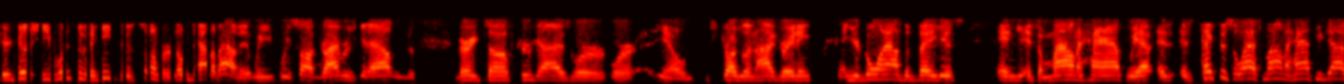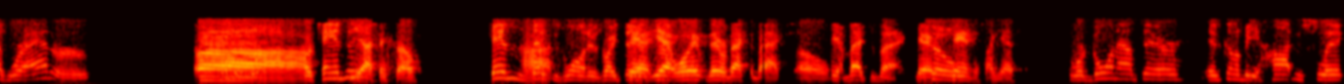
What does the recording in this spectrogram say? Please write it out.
You're good. You went through the heat this summer, no doubt about it. We we saw drivers get out and very tough. Crew guys were were you know struggling hydrating, and you're going out to Vegas, and it's a mile and a half. We have is, is Texas the last mile and a half you guys were at, or Uh, or Kansas? Yeah, I think so. Kansas and Uh, Texas won. It was right there. Yeah, yeah. Well, they, they were back to back, so Yeah, back to back. yeah, so Kansas, I guess. we're going out there. It's going to be hot and slick.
